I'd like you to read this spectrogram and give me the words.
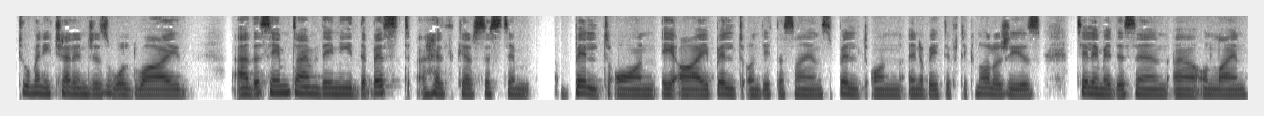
too many challenges worldwide. At the same time, they need the best healthcare system built on AI, built on data science, built on innovative technologies, telemedicine, uh, online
